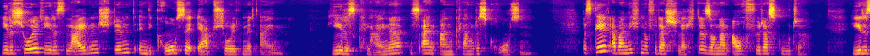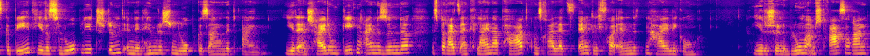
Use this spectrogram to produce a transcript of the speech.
jede Schuld, jedes Leiden stimmt in die große Erbschuld mit ein. Jedes Kleine ist ein Anklang des Großen. Das gilt aber nicht nur für das Schlechte, sondern auch für das Gute. Jedes Gebet, jedes Loblied stimmt in den himmlischen Lobgesang mit ein. Jede Entscheidung gegen eine Sünde ist bereits ein kleiner Part unserer letztendlich vollendeten Heiligung. Jede schöne Blume am Straßenrand,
